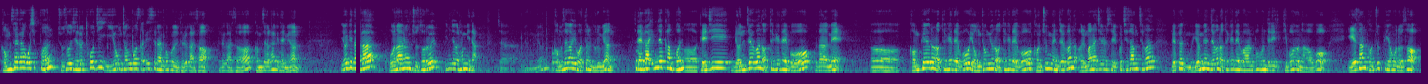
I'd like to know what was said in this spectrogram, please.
검색하고 싶은 주소지를 토지 이용 정보 서비스라는 부분을 들어가서 들어가서 검색을 하게 되면 여기다가 원하는 주소를 입력을 합니다. 자, 명령 검색하기 버튼을 누르면 내가 입력한 번 어, 대지 면적은 어떻게 되고 그 다음에 어, 건폐율은 어떻게 되고 용적률은 어떻게 되고 건축 면적은 얼마나 지을 수 있고 지상층은 몇 평, 뭐 연면적은 어떻게 되고 하는 부분들이 기본으로 나오고 예상 건축 비용으로서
